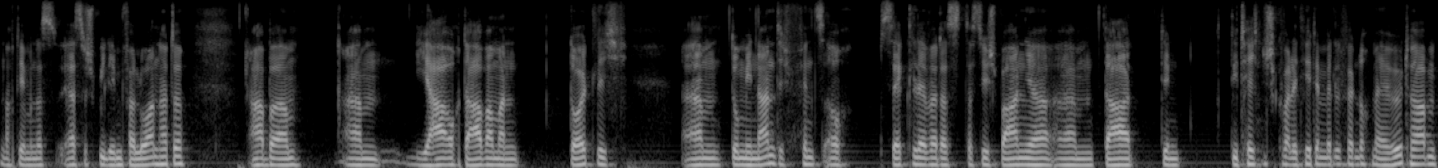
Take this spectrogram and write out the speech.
nachdem man das erste Spiel eben verloren hatte. Aber ähm, ja, auch da war man deutlich ähm, dominant. Ich finde es auch sehr clever, dass, dass die Spanier ähm, da den, die technische Qualität im Mittelfeld noch mehr erhöht haben.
